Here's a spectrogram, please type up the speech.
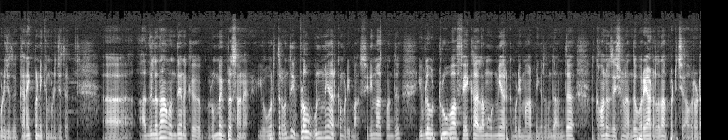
முடிஞ்சது கனெக்ட் பண்ணிக்க முடிஞ்சது. அதில் தான் வந்து எனக்கு ரொம்ப இம்ப்ரெஸ் ஆனேன். ஒருத்தர் வந்து இவ்வளோ உண்மையாக இருக்க முடியுமா? சினிமாவுக்கு வந்து இவ்வளோ ட்ரூவாக ஃபேக்காக இல்லாமல் உண்மையாக இருக்க முடியுமா? அப்படிங்கிறது வந்து அந்த கான்வர்சேஷனில் அந்த உரையாடலில் தான் படிச்சு அவரோட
